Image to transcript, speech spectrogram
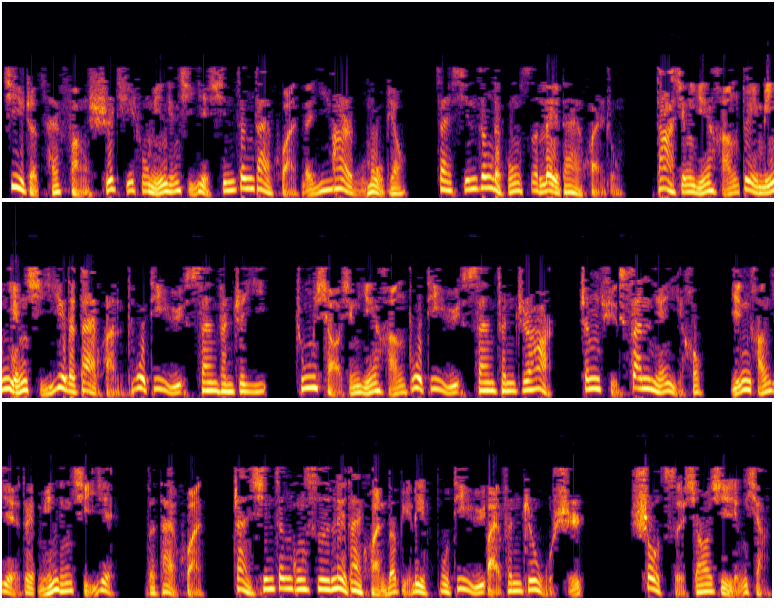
记者采访时提出，民营企业新增贷款的“一二五”目标，在新增的公司类贷款中，大型银行对民营企业的贷款不低于三分之一，中小型银行不低于三分之二，争取三年以后，银行业对民营企业的贷款。占新增公司内贷款的比例不低于百分之五十。受此消息影响，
